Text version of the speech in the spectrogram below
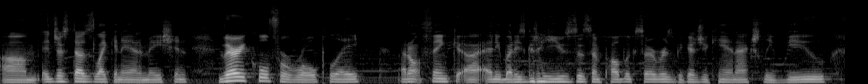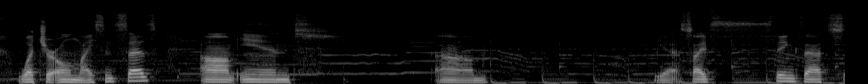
Um, it just does like an animation. Very cool for roleplay. I don't think uh, anybody's going to use this in public servers because you can't actually view what your own license says. Um, and, um, yeah, so I think that's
